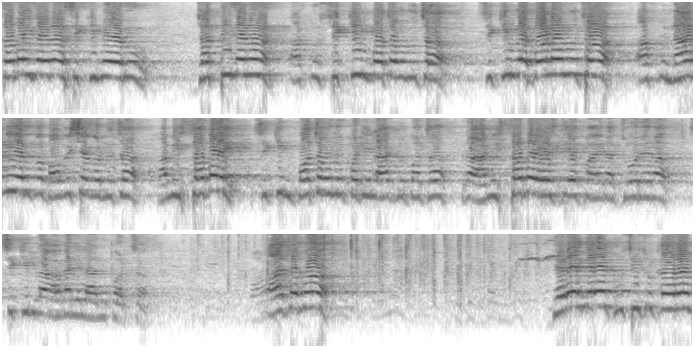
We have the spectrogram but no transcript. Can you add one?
सबैजना सिक्किमेहरू जतिजना आफ्नो सिक्किम बचाउनु छ सिक्किमलाई बनाउनु छ आफ्नो नानीहरूको भविष्य गर्नु छ हामी सबै सिक्किम बचाउनुपट्टि लाग्नुपर्छ र हामी सबै एसडिएफमा आएर जोडेर सिक्किमलाई अगाडि लानुपर्छ। आज म धेरै धेरै खुसी छु कारण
